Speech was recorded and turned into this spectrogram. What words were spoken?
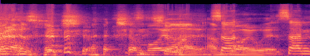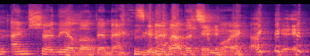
has, come by. whatever has a ch- chamoy on, I'm so, going with. So I'm, I'm sure the elote man is gonna have the chamoy. Okay.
